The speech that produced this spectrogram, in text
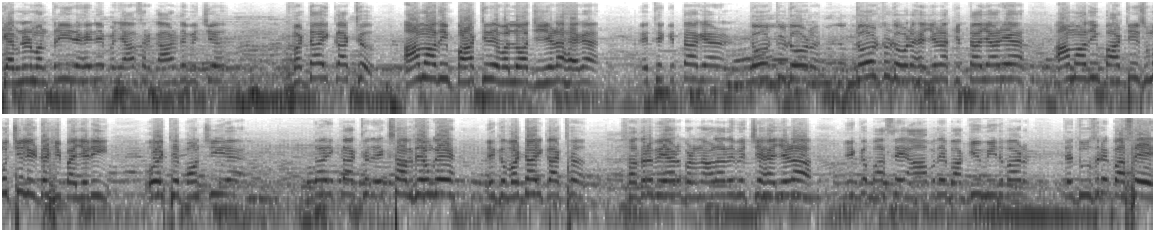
ਕੈਬਨਿਟ ਮੰਤਰੀ ਰਹੇ ਨੇ ਪੰਜਾਬ ਸਰਕਾਰ ਦੇ ਵਿੱਚ। ਵੱਡਾ ਇਕੱਠ ਆਮ ਆਦਮੀ ਪਾਰਟੀ ਦੇ ਵੱਲੋਂ ਅੱਜ ਜਿਹੜਾ ਹੈਗਾ ਇੱਥੇ ਕੀਤਾ ਗਿਆ ਡੋਰ ਟੂ ਡੋਰ ਡੋਰ ਟੂ ਡੋਰ ਹੈ ਜਿਹੜਾ ਕੀਤਾ ਜਾ ਰਿਹਾ, ਆਮ ਆਦਮੀ ਪਾਰਟੀ ਦੀ ਸਮੁੱਚੀ ਲੀਡਰਸ਼ਿਪ ਹੈ ਜਿਹੜੀ, ਉਹ ਇੱਥੇ ਪਹੁੰਚੀ ਹੈ। ਤਾਂ ਇਕੱਠ ਦੇਖ ਸਕਦੇ ਹੋਗੇ, ਇੱਕ ਵੱਡਾ ਇਕੱਠ ਸਦਰ ਬਿਆਰ ਬਰਨਾਲਾ ਦੇ ਵਿੱਚ ਹੈ ਜਿਹੜਾ, ਇੱਕ ਪਾਸੇ ਆਪ ਦੇ ਬਾਗੀ ਉਮੀਦਵਾਰ ਤੇ ਦੂਸਰੇ ਪਾਸੇ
